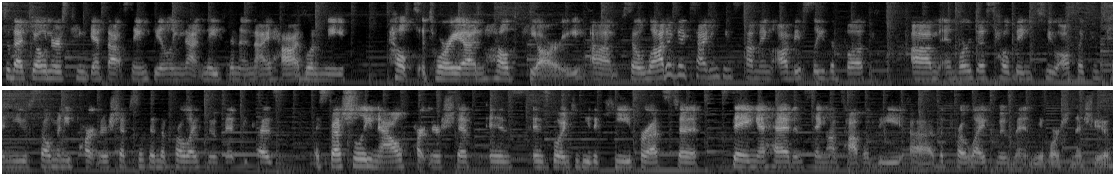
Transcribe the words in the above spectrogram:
so that donors can get that same feeling that nathan and i had when we helped Atoria and held Kiari. Um, so a lot of exciting things coming. Obviously, the book, um, and we're just hoping to also continue so many partnerships within the pro-life movement because, especially now, partnership is is going to be the key for us to staying ahead and staying on top of the uh, the pro-life movement and the abortion issue.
